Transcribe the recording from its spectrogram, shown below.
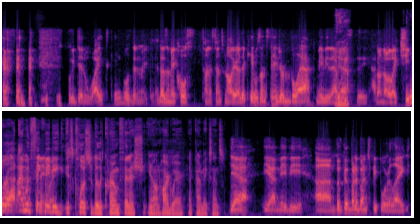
we did white cables. Didn't make it doesn't make a whole ton of sense when all your other cables on stage are black. Maybe that yeah. was the I don't know, like cheaper. Well, I, I would think anyway. maybe it's closer to the chrome finish, you know, on hardware. That kind of makes sense. Yeah, yeah, maybe. Um, but but but a bunch of people were like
